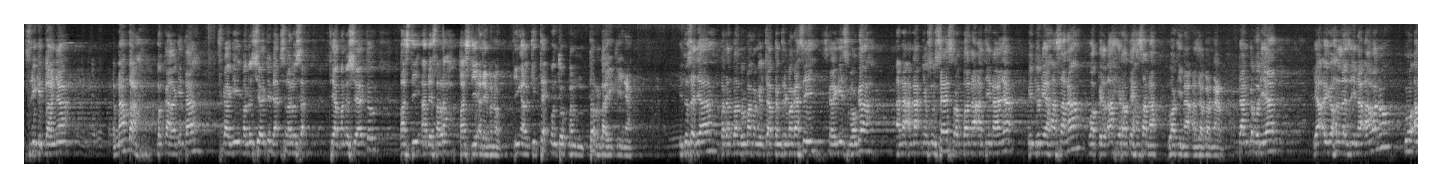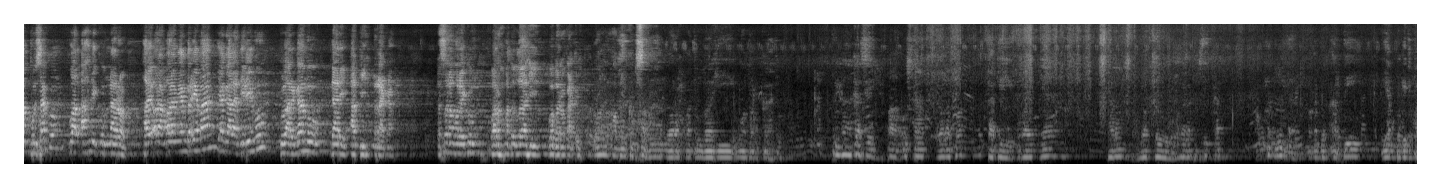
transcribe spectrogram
sedikit banyak menambah bekal kita. Sekali manusia itu tidak selalu setiap manusia itu pasti ada salah pasti ada yang benar tinggal kita untuk memperbaikinya. Itu saja pada tuan rumah kami ucapkan terima kasih. Sekali lagi semoga anak-anaknya sukses. Rabbana atinanya di dunia hasanah wa fil akhirati hasanah wa qina azabannar. Dan kemudian ya ayyuhallazina amanu ku anfusakum wal ahlikum naro. Hai orang-orang yang beriman jagalah dirimu keluargamu dari api neraka. Assalamualaikum warahmatullahi wabarakatuh. Waalaikumsalam warahmatullahi wabarakatuh. Terima kasih Pak Ustadz walaupun tadi baiknya dalam waktu relatif singkat. Alhamdulillah mengandung arti yang begitu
